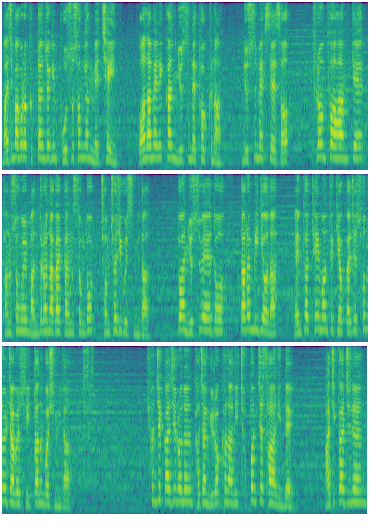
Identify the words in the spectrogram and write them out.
마지막으로 극단적인 보수 성향 매체인 원아메리칸 뉴스 네트워크나 뉴스맥스에서 트럼프와 함께 방송을 만들어 나갈 가능성도 점쳐지고 있습니다. 또한 뉴스 외에도 다른 미디어나 엔터테인먼트 기업까지 손을 잡을 수 있다는 것입니다. 현재까지로는 가장 유력한 안이 첫 번째 사안인데 아직까지는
